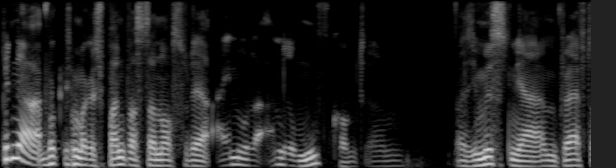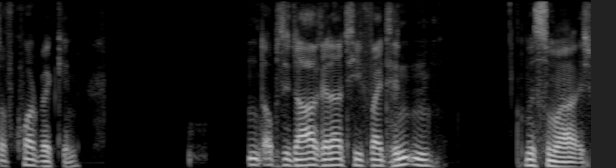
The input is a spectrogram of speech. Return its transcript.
bin da wirklich mal gespannt, was da noch so der ein oder andere Move kommt. Ähm, weil sie müssten ja im Draft auf Quarterback gehen. Und ob sie da relativ weit hinten, müsste mal, ich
